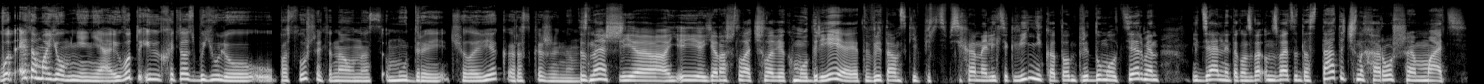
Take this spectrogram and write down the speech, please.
Вот это мое мнение. И вот и хотелось бы Юлю послушать. Она у нас мудрый человек. Расскажи нам. Ты знаешь, я, я нашла человек мудрее. Это британский психоаналитик Винникот. Он придумал термин идеальный, так он называется «достаточно хорошая мать»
